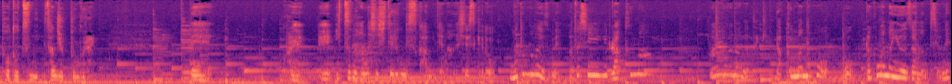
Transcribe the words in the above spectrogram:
唐突に30分ぐらい。でこれえいつの話してるんですか？みたいな話ですけどもともとですね私ラクマあれは何だったっけ？ラクマの方をラクマのユーザーなんですよね。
